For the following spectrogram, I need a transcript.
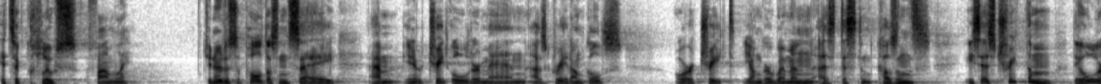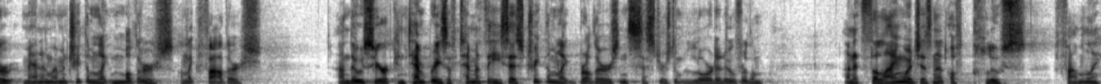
it's a close family. Do you notice that Paul doesn't say, um, you know, treat older men as great uncles or treat younger women as distant cousins? He says, treat them, the older men and women, treat them like mothers and like fathers. And those who are contemporaries of Timothy, he says, treat them like brothers and sisters, don't lord it over them. And it's the language, isn't it, of close family.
